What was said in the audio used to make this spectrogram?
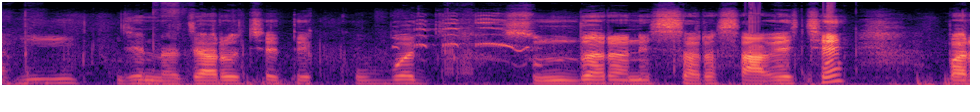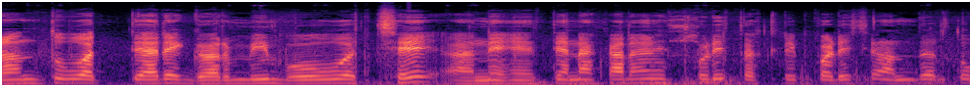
અહીં જે નજારો છે તે ખૂબ જ સુંદર અને સરસ આવે છે. પરંતુ અત્યારે ગરમી બહુ જ છે અને તેના કારણે થોડી તકલીફ પડે છે. અંદર તો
